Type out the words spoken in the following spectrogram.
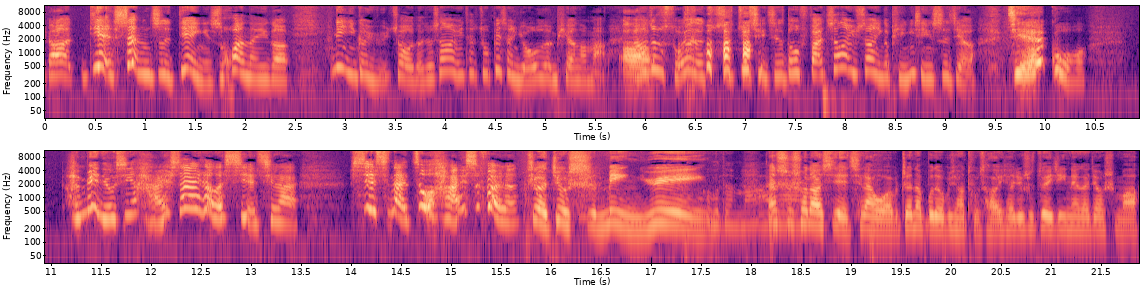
然后电甚至电影是换了一个另一个宇宙的，就相当于它就变成游轮片了嘛，然后就是所有的 剧情其实都翻，相当于像一个平。平行世界了，结果横滨流星还是爱上了写起来。谢七奈最后还是犯人，这就是命运。我的妈！但是说到谢七奈，我真的不得不想吐槽一下，就是最近那个叫什么，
